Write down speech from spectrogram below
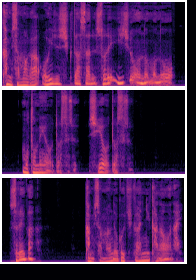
神様がお許しくださるそれ以上のものを求めようとする、しようとする。それが神様のご帰還にかなわない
